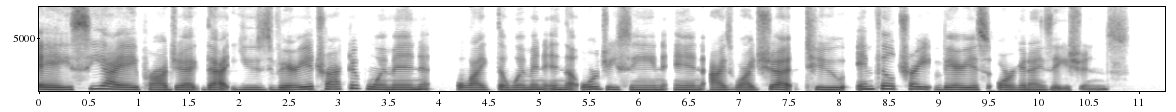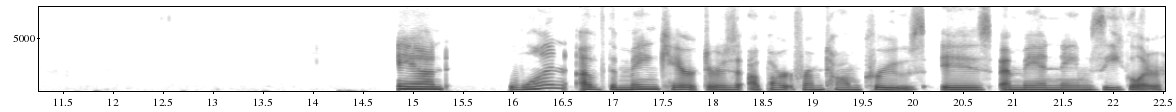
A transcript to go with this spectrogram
a CIA project that used very attractive women, like the women in the orgy scene in Eyes Wide Shut, to infiltrate various organizations. And one of the main characters, apart from Tom Cruise, is a man named Ziegler.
